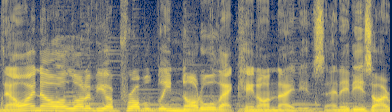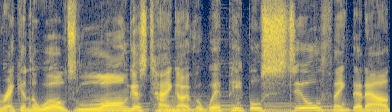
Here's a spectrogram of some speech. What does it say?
Now, I know a lot of you are probably not all that keen on natives, and it is, I reckon, the world's longest hangover where people still think that our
